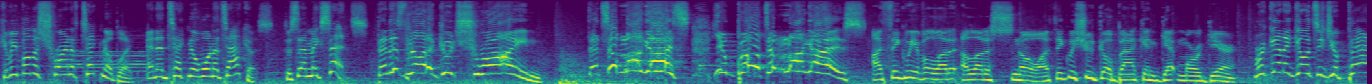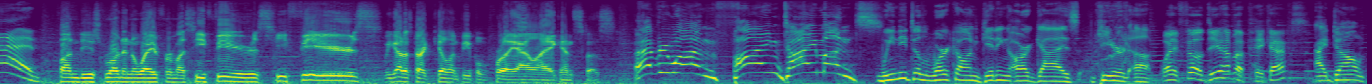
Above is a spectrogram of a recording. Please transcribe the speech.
Can we build a shrine of Technoblade and then Techno won't attack us? Does that make sense? That is not a good shrine! That's Among Us! You built Among Us! I think we have a lot of a lot of snow. I think we should go back and get more gear. We're gonna go to Japan! Fundy's running away from us. He fears. He fears. We gotta start killing people before they ally against us. Everyone, find diamonds! We need to work on getting our guys geared up. Wait, Phil, do you have a pickaxe? I don't.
